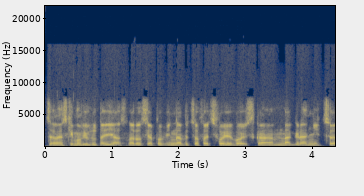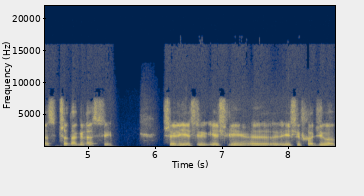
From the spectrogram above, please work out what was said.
Zełenski mówił tutaj jasno, Rosja powinna wycofać swoje wojska na granicę sprzed agresji. Czyli jeśli, jeśli, y, jeśli wchodziło,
